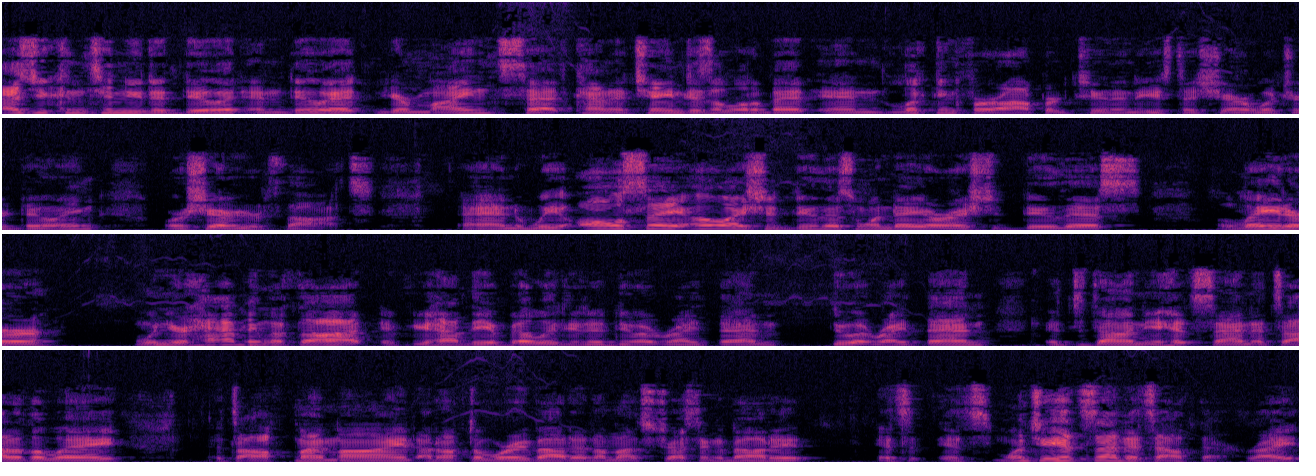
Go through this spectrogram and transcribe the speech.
as you continue to do it and do it your mindset kind of changes a little bit in looking for opportunities to share what you're doing or share your thoughts. And we all say oh i should do this one day or i should do this later when you're having the thought if you have the ability to do it right then do it right then. It's done. You hit send. It's out of the way. It's off my mind. I don't have to worry about it. I'm not stressing about it. It's it's once you hit send it's out there right?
